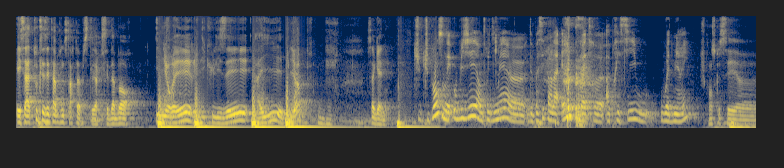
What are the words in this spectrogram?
Et ça a toutes les étapes d'une start-up. C'est-à-dire que c'est d'abord ignoré, ridiculisé, haï, et puis hop, ça gagne. Tu, tu, penses on est obligé, entre guillemets, euh, de passer par la haine pour être euh, apprécié ou, ou, admiré? Je pense que c'est... Euh,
